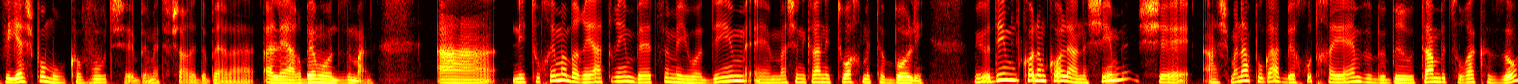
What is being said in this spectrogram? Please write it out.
ויש פה מורכבות שבאמת אפשר לדבר עליה הרבה מאוד זמן. הניתוחים הבריאטריים בעצם מיועדים, אה, מה שנקרא ניתוח מטאבולי. מיועדים קודם כל לאנשים שההשמנה פוגעת באיכות חייהם ובבריאותם בצורה כזו,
